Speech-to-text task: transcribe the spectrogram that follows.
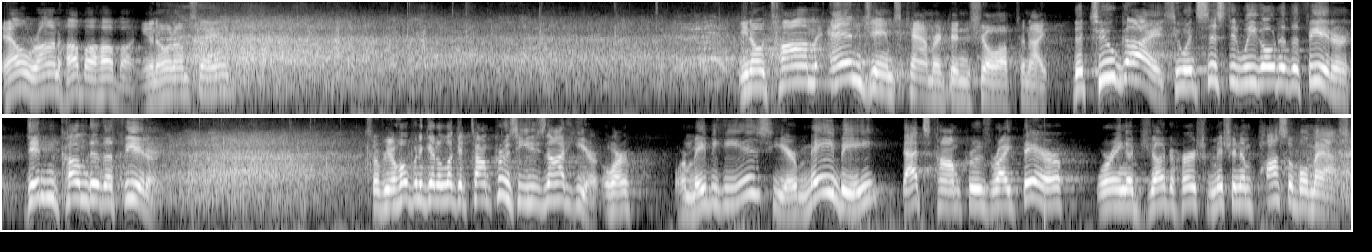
L. Ron Hubba Hubba, you know what I'm saying? You know, Tom and James Cameron didn't show up tonight. The two guys who insisted we go to the theater didn't come to the theater. so if you're hoping to get a look at Tom Cruise, he's not here. Or, or maybe he is here. Maybe that's Tom Cruise right there wearing a Judd Hirsch Mission Impossible mask.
